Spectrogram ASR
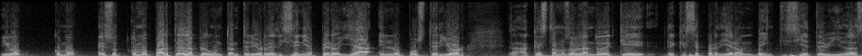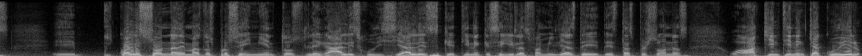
Digo, como eso como parte de la pregunta anterior de Licenia, pero ya en lo posterior, acá estamos hablando de que, de que se perdieron 27 vidas. Eh, ¿Y cuáles son además los procedimientos legales, judiciales que tienen que seguir las familias de, de estas personas? ¿O a quién tienen que acudir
